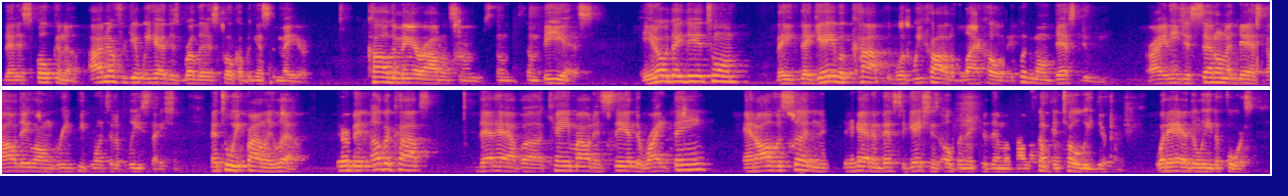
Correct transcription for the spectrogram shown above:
that has spoken up, I never forget we had this brother that spoke up against the mayor, called the mayor out on some some some BS. And you know what they did to him? They they gave a cop what we call a black hole. They put him on desk duty, right? And he just sat on a desk all day long, greeting people into the police station until he finally left. There have been other cops that have uh, came out and said the right thing, and all of a sudden they had investigations open into them about something totally different, where they had to lead the force.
